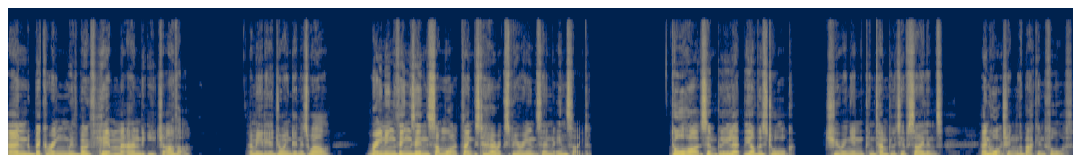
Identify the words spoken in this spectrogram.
and bickering with both him and each other. Amelia joined in as well, reining things in somewhat thanks to her experience and insight. Tallheart simply let the others talk, chewing in contemplative silence and watching the back and forth.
